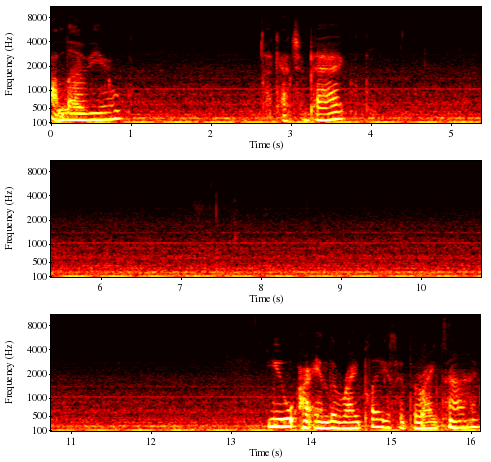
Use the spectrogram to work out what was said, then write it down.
I love you. I got your back. You are in the right place at the right time.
